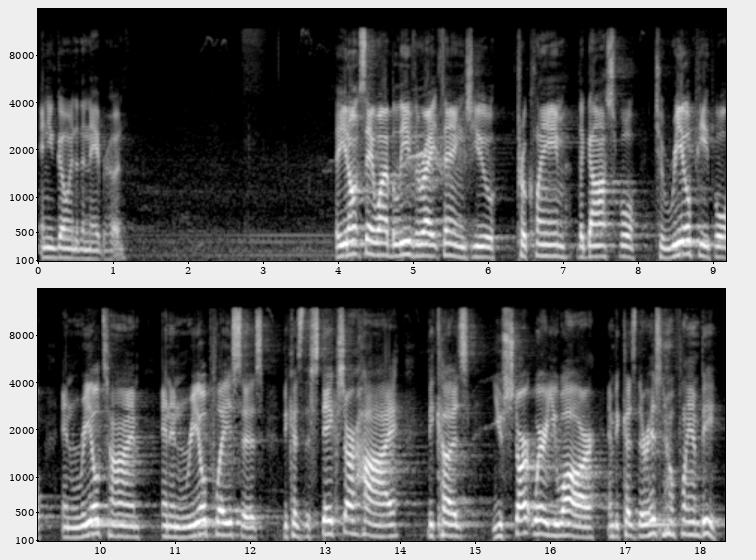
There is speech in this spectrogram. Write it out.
and you go into the neighborhood. That you don't say, Well, I believe the right things. You proclaim the gospel to real people in real time and in real places because the stakes are high, because you start where you are, and because there is no plan B.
